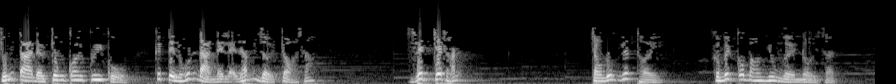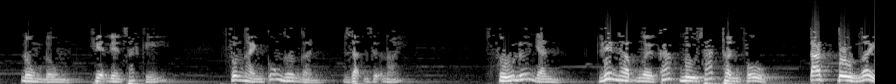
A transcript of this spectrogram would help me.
Chúng ta đều trông coi quy củ, Cái tên hỗn đản này lại dám giở trò sao? Giết chết hắn! Trong lúc nhất thời, Không biết có bao nhiêu người nổi giận. Đùng đùng, hiện lên sát khí. Phương Hành cũng ngơ ngẩn, Giận dữ nói Số nữ nhân, Liên hợp người khác mưu sát thần phù, Ta từ ngươi.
